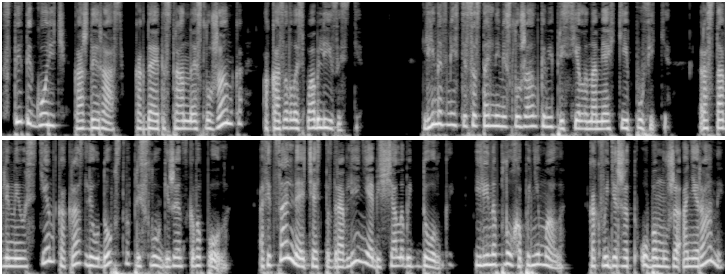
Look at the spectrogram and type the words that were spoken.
стыд и горечь каждый раз, когда эта странная служанка оказывалась поблизости. Лина вместе с остальными служанками присела на мягкие пуфики, расставленные у стен как раз для удобства прислуги женского пола. Официальная часть поздравления обещала быть долгой. Илина плохо понимала, как выдержат оба мужа Анираны,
